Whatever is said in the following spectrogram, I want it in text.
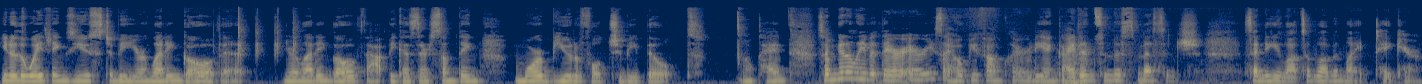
you know, the way things used to be, you're letting go of it. You're letting go of that because there's something more beautiful to be built. Okay, so I'm going to leave it there, Aries. I hope you found clarity and guidance in this message. Sending you lots of love and light. Take care.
